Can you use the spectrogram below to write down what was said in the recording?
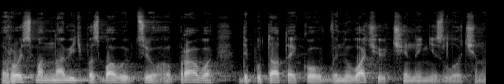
Гройсман навіть позбавив цього права депутата, якого обвинувачують в чиненні злочину.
